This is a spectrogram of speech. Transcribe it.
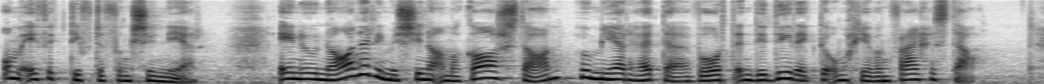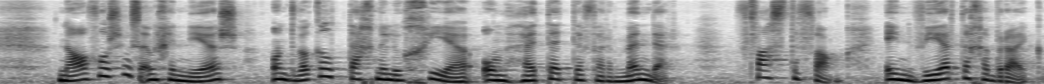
om effektief te funksioneer. En hoe nader die masjiene aan mekaar staan, hoe meer hitte word in die direkte omgewing vrygestel. Navorsingsingenieurs ontwikkel tegnologieë om hitte te verminder vas te vang en weer te gebruik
